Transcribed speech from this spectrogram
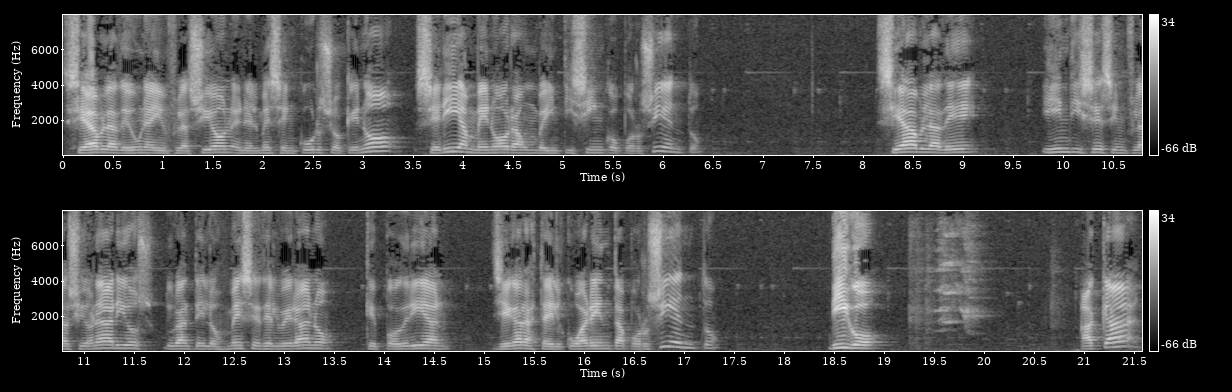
Se habla de una inflación en el mes en curso que no sería menor a un 25%. Se habla de índices inflacionarios durante los meses del verano que podrían llegar hasta el 40%. Digo, Acá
